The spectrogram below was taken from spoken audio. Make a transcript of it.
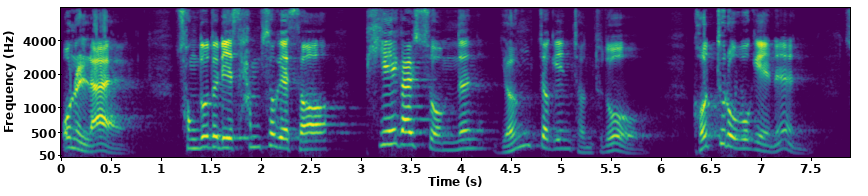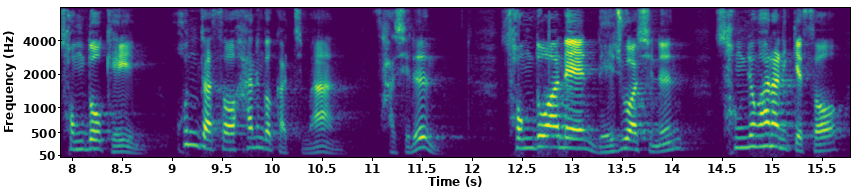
오늘날 성도들이 삶 속에서 피해갈 수 없는 영적인 전투도 겉으로 보기에는 성도 개인 혼자서 하는 것 같지만 사실은 성도 안에 내주하시는 성령 하나님께서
